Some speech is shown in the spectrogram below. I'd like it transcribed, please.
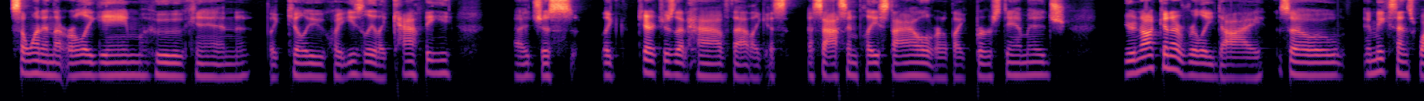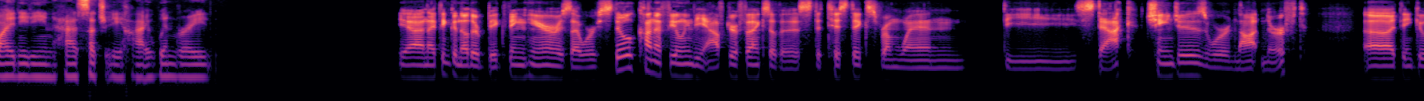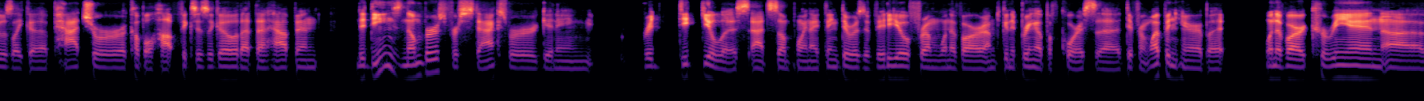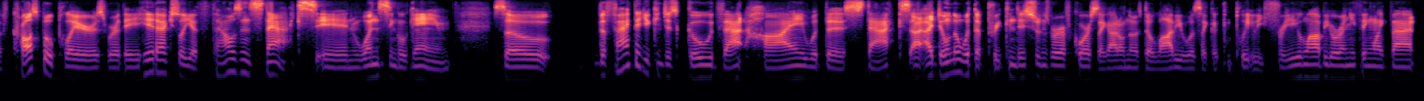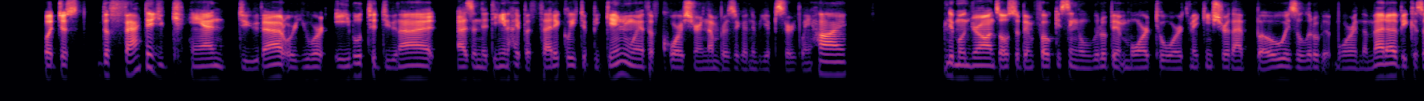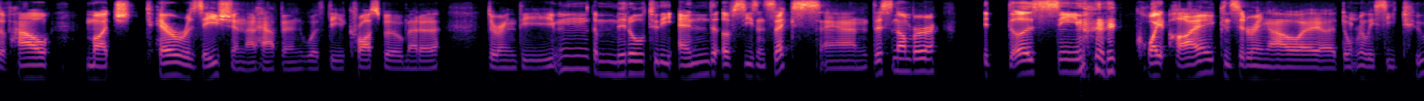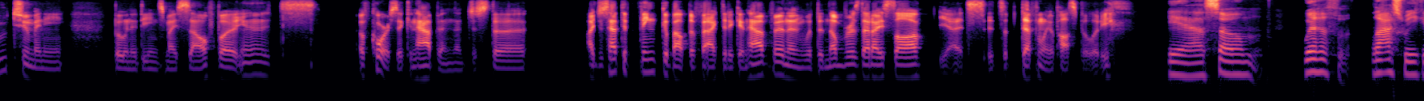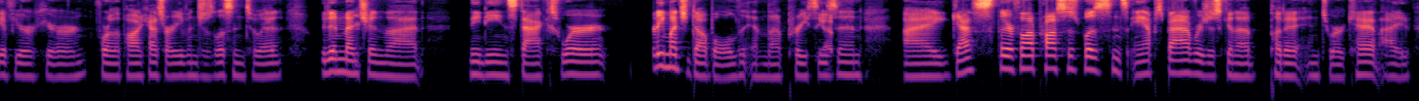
someone in the early game who can like kill you quite easily, like Kathy, uh, just like characters that have that like ass- assassin play style or like burst damage, you're not gonna really die. So it makes sense why Nadine has such a high win rate yeah, and I think another big thing here is that we're still kind of feeling the after effects of the statistics from when the stack changes were not nerfed. Uh, I think it was like a patch or a couple hot fixes ago that that happened. Nadine's numbers for stacks were getting ridiculous at some point. I think there was a video from one of our. I'm going to bring up, of course, a different weapon here, but one of our Korean uh, crossbow players where they hit actually a thousand stacks in one single game. So the fact that you can just go that high with the stacks, I, I don't know what the preconditions were, of course. Like I don't know if the lobby was like a completely free lobby or anything like that. But just the fact that you can do that or you were able to do that as a Nadine hypothetically to begin with, of course your numbers are going to be absurdly high. Munron's also been focusing a little bit more towards making sure that Bow is a little bit more in the meta because of how much terrorization that happened with the crossbow meta during the mm, the middle to the end of season six, and this number it does seem quite high considering how I uh, don't really see too too many Bow Nadines myself, but you know, it's of course it can happen. It just uh, I just have to think about the fact that it can happen, and with the numbers that I saw, yeah, it's it's a, definitely a possibility. Yeah. So with last week, if you're here for the podcast or even just listen to it, we didn't mention that Nadine stacks were pretty much doubled in the preseason. Yep. I guess their thought process was since Amp's bad, we're just gonna put it into our kit. I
